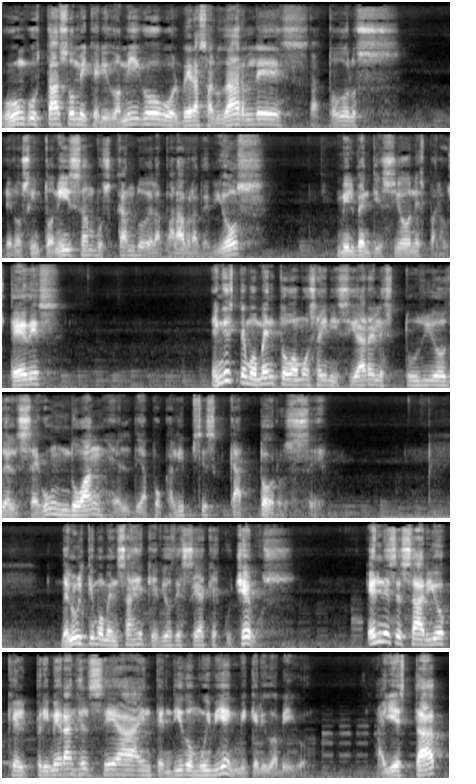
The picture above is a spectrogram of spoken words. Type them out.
Un gustazo, mi querido amigo, volver a saludarles a todos los que nos sintonizan buscando de la palabra de Dios. Mil bendiciones para ustedes. En este momento vamos a iniciar el estudio del segundo ángel de Apocalipsis 14, del último mensaje que Dios desea que escuchemos. Es necesario que el primer ángel sea entendido muy bien, mi querido amigo. Ahí está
